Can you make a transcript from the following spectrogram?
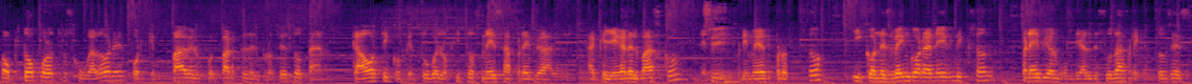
optó por otros jugadores porque Pavel fue parte del proceso tan caótico que tuvo el Ojitos Mesa previo al, a que llegara el Vasco en el primer proceso y con Sven Goran Eriksson previo al Mundial de Sudáfrica. Entonces,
